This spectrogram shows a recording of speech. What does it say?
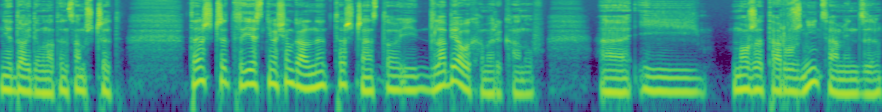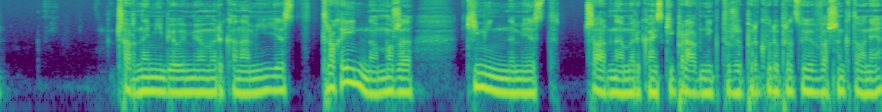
nie dojdą na ten sam szczyt. Ten szczyt jest nieosiągalny też często i dla białych Amerykanów. E, I może ta różnica między czarnymi, białymi Amerykanami jest trochę inna. Może kim innym jest czarny amerykański prawnik, który, który pracuje w Waszyngtonie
